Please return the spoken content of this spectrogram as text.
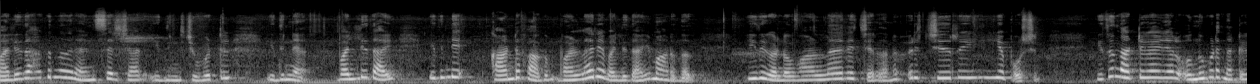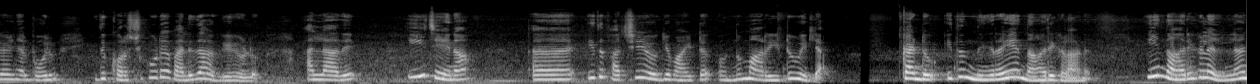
വലുതാകുന്നതിനനുസരിച്ചാൽ ഇതിന്റെ ചുവട്ടിൽ ഇതിന് വലുതായി ഇതിന്റെ കാണ്ഡഭാഗം വളരെ വലുതായി മാറുന്നത്. ഇത് കണ്ടോ? വളരെ ചെറുതാണ്. ഒരു ചെറിയ പോർഷൻ. ഇത് നട്ടു കഴിഞ്ഞാൽ ഒന്നുകൂടെ നട്ടു കഴിഞ്ഞാൽ പോലും ഇത് കുറച്ചുകൂടെ വലുതാകുകയുള്ളൂ. അല്ലാതെ ഈ ചേന ഇത് ഭക്ഷ്യയോഗ്യമായിട്ട് ഒന്നും മാറിയിട്ടുമില്ല. കണ്ടു? ഇത് നിറയെ നാരുകളാണ്. ഈ നാരുകളെല്ലാം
